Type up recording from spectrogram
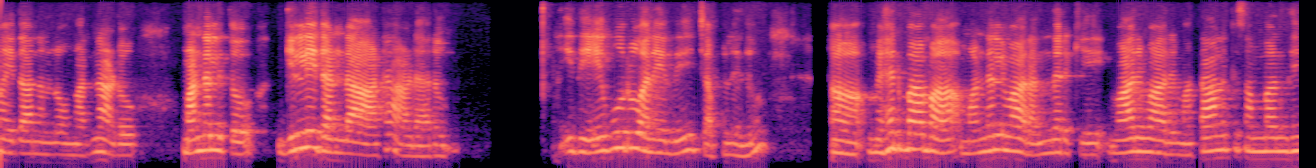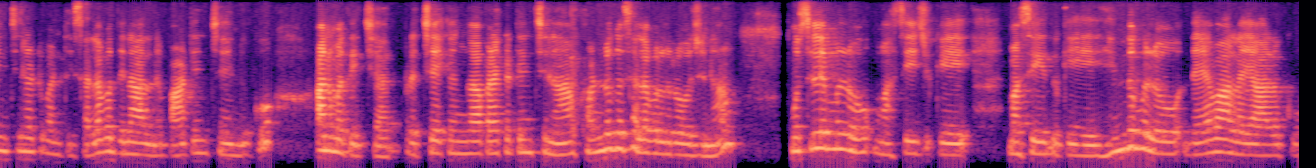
మైదానంలో మర్నాడు మండలితో గిల్లి దండ ఆట ఆడారు. ఇది ఏ ఊరు అనేది చెప్పలేదు. ఆ మెహర్ బాబా మండలి వారందరికీ వారి వారి మతాలకు సంబంధించినటువంటి సెలవు దినాలను పాటించేందుకు అనుమతి ఇచ్చారు ప్రత్యేకంగా ప్రకటించిన పండుగ సెలవుల రోజున ముస్లింలు మసీజుకి మసీదుకి హిందువులు దేవాలయాలకు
